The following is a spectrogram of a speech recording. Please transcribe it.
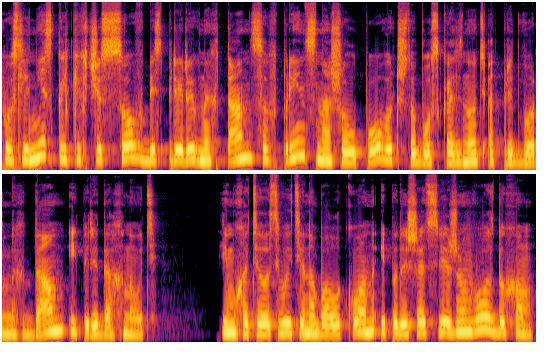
После нескольких часов беспрерывных танцев принц нашел повод, чтобы ускользнуть от придворных дам и передохнуть. Ему хотелось выйти на балкон и подышать свежим воздухом.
